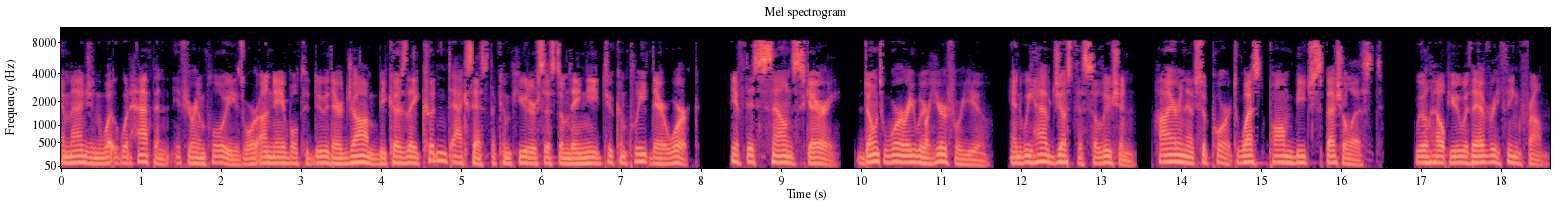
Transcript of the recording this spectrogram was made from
imagine what would happen if your employees were unable to do their job because they couldn't access the computer system they need to complete their work. If this sounds scary, don't worry we're here for you, and we have just the solution, hire an Support West Palm Beach specialist. We'll help you with everything from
